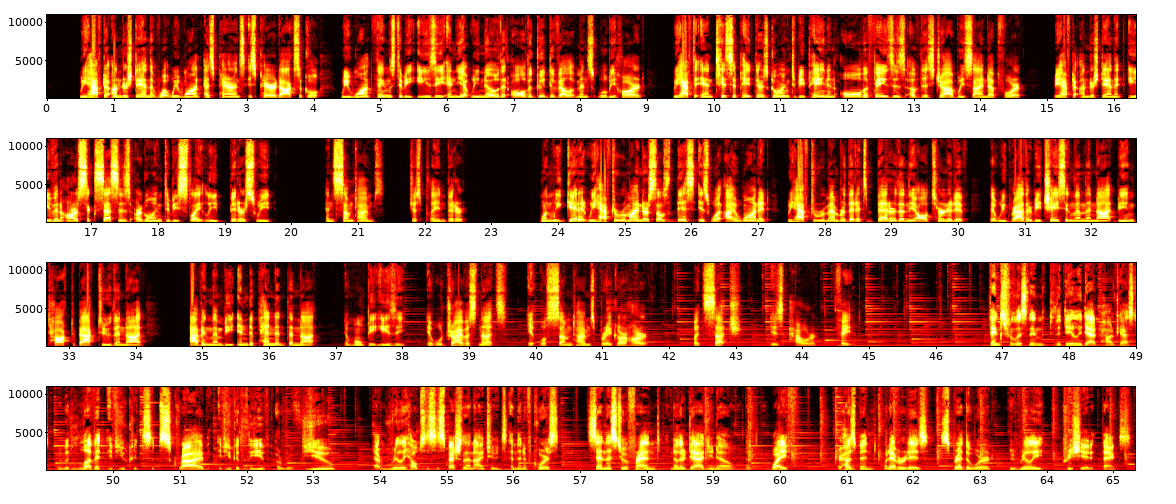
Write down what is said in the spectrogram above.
We have to understand that what we want as parents is paradoxical. We want things to be easy, and yet we know that all the good developments will be hard. We have to anticipate there's going to be pain in all the phases of this job we signed up for. We have to understand that even our successes are going to be slightly bittersweet and sometimes just plain bitter. When we get it, we have to remind ourselves this is what I wanted. We have to remember that it's better than the alternative that we'd rather be chasing them than not, being talked back to than not, having them be independent than not. It won't be easy. It will drive us nuts. It will sometimes break our heart. But such is our fate. Thanks for listening to the Daily Dad podcast. We would love it if you could subscribe, if you could leave a review. That really helps us, especially on iTunes. And then, of course, send this to a friend, another dad you know, wife, your husband, whatever it is, spread the word. We really appreciate it. Thanks.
